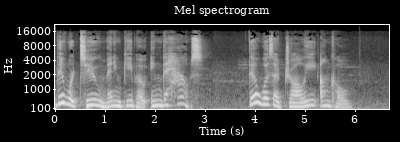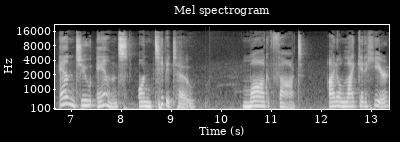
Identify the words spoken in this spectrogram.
there were too many people in the house. There was a jolly uncle and two aunts on tiptoe. Mog thought, I don't like it here.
